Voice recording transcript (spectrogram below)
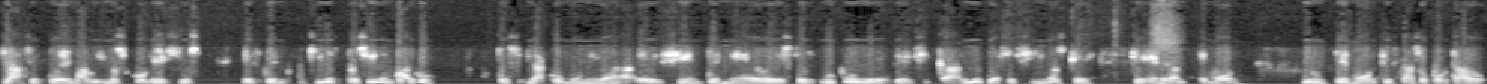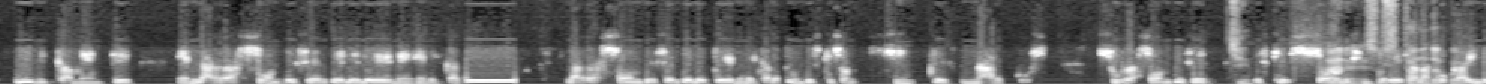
ya se pueden abrir los colegios, estén tranquilos, pero sin embargo, pues la comunidad eh, siente miedo de estos grupos de, de, sicarios, de asesinos que, que generan temor, y un temor que está soportado únicamente en la razón de ser del ELN en el Catatumbo. La razón de ser del EPN en el Catatumbo es que son simples narcos. Su razón de ser es que solo les interesa la cocaína.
